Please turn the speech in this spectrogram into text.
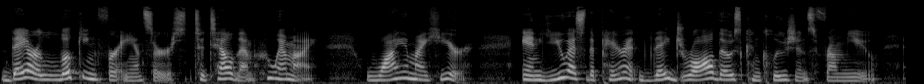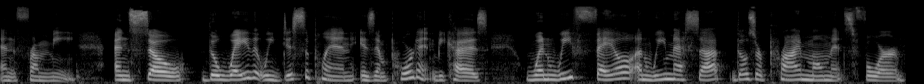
They are looking for answers to tell them, Who am I? Why am I here? And you, as the parent, they draw those conclusions from you and from me. And so the way that we discipline is important because when we fail and we mess up, those are prime moments for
